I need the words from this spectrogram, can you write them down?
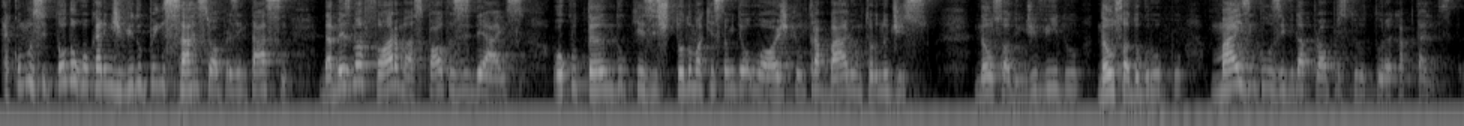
É como se todo ou qualquer indivíduo pensasse ou apresentasse da mesma forma as pautas ideais, ocultando que existe toda uma questão ideológica e um trabalho em torno disso. Não só do indivíduo, não só do grupo, mas inclusive da própria estrutura capitalista.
